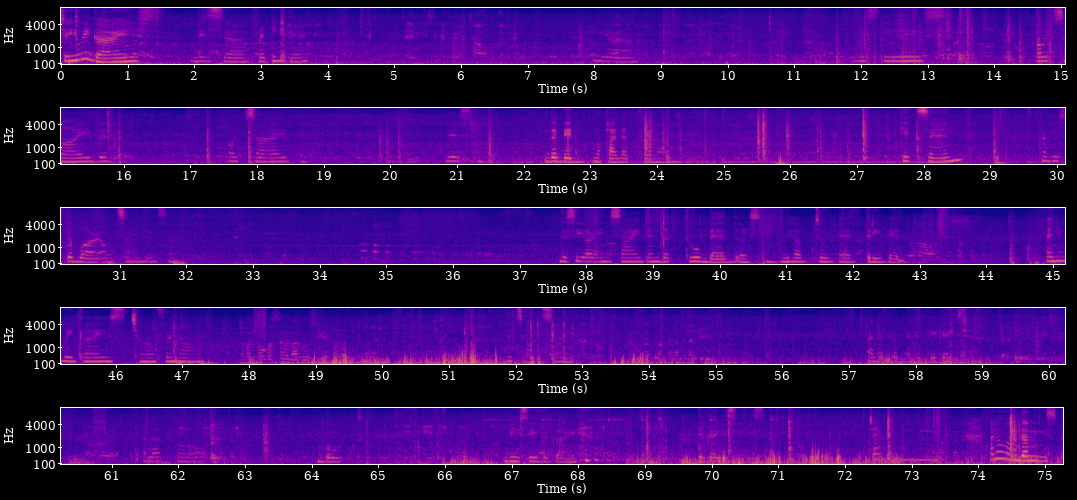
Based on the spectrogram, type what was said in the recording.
So anyway guys, this uh, freaking here. Yeah. This is outside. Outside. This the bed makalat for now. Kitchen. And this the bar outside. There's a the CR inside and the two bed also. We have two bed, three bed. Anyway guys, ciao for now. It's outside. Ano to? Ano to guys? Wala to. Boat. Busy the guy. the guy is busy. Chan! Daming isda.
